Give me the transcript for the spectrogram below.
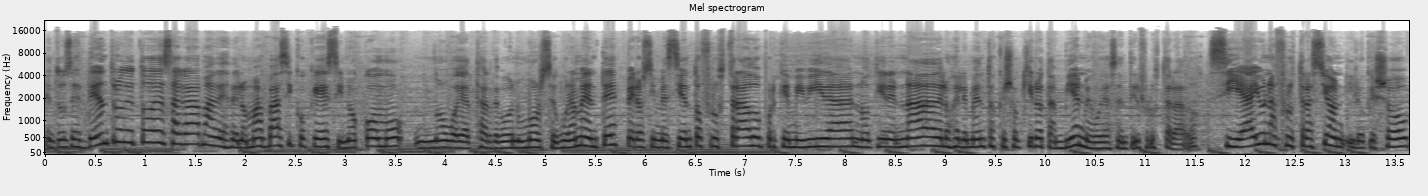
Entonces, dentro de toda esa gama, desde lo más básico que es, si no como, no voy a estar de buen humor seguramente, pero si me siento frustrado porque mi vida no tiene nada de los elementos que yo quiero, también me voy a sentir frustrado. Si hay una frustración y lo que yo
